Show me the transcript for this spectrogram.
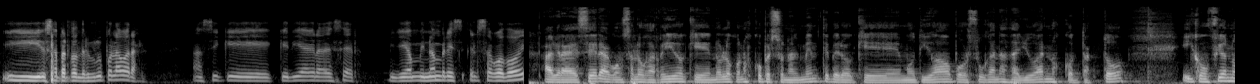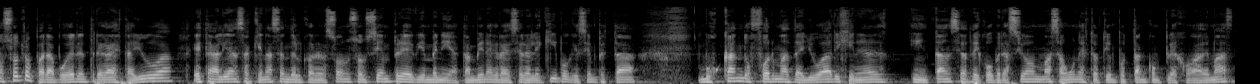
y, o sea, perdón, del Grupo Laboral. Así que quería agradecer. Mi nombre es Elsa Godoy. Agradecer a Gonzalo Garrido, que no lo conozco personalmente, pero que motivado por sus ganas de ayudar nos contactó y confió en nosotros para poder entregar esta ayuda. Estas alianzas que nacen del corazón son siempre bienvenidas. También agradecer al equipo que siempre está buscando formas de ayudar y generar instancias de cooperación, más aún en estos tiempos tan complejos. Además,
